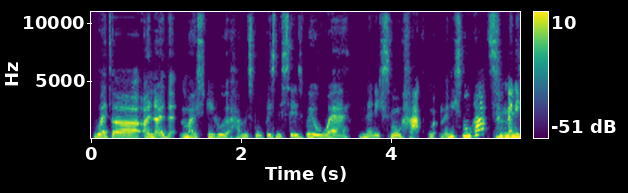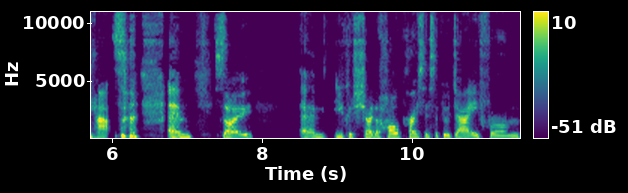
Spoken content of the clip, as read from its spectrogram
whether I know that most people that have small businesses, we all wear many small hats, many small hats, many hats. um, so um, you could show the whole process of your day from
